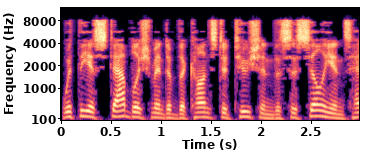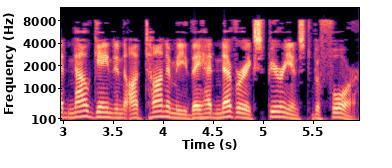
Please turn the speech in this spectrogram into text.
With the establishment of the constitution the Sicilians had now gained an autonomy they had never experienced before.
